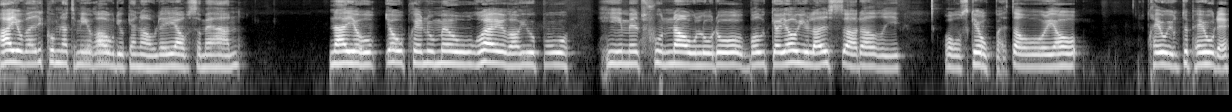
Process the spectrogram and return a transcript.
Hej och välkomna till min radiokanal, det är jag som är han. Nej, jag, jag prenumererar ju på Himmels journal och då brukar jag ju läsa där i horoskopet där och jag tror ju inte på det.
